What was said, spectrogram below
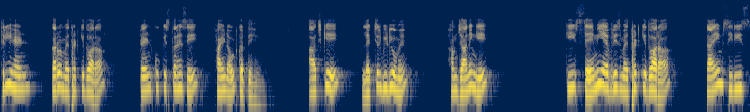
फ्री हैंड कर्व मेथड के द्वारा ट्रेंड को किस तरह से फाइंड आउट करते हैं। आज के लेक्चर वीडियो में हम जानेंगे कि सेमी एवरेज मेथड के द्वारा टाइम सीरीज़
